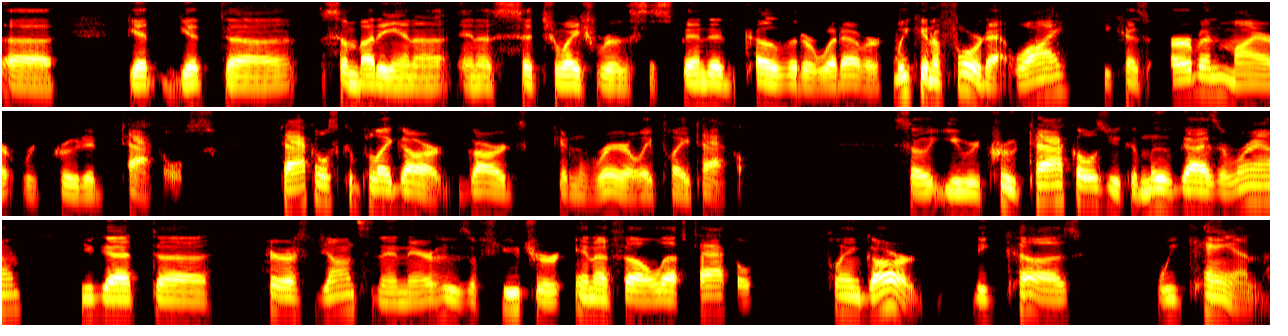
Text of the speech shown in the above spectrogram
uh, get get uh, somebody in a in a situation where they're suspended, COVID or whatever. We can afford that. Why? Because Urban Meyer recruited tackles. Tackles could play guard. Guards can rarely play tackle. So you recruit tackles. You can move guys around. You got uh, Paris Johnson in there, who's a future NFL left tackle, playing guard because we can.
